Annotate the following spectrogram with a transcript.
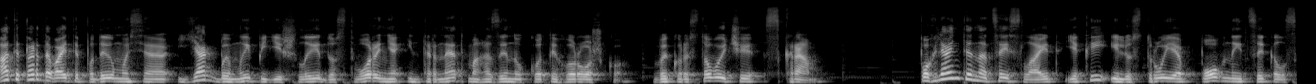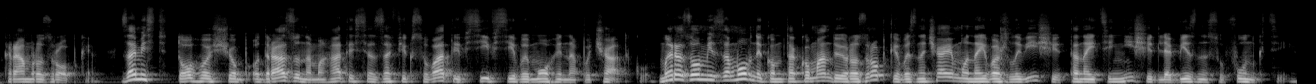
А тепер давайте подивимося, як би ми підійшли до створення інтернет-магазину Коти Горошко, використовуючи Scrum. Погляньте на цей слайд, який ілюструє повний цикл Scrum розробки. Замість того, щоб одразу намагатися зафіксувати всі-всі вимоги на початку. Ми разом із замовником та командою розробки визначаємо найважливіші та найцінніші для бізнесу функції.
